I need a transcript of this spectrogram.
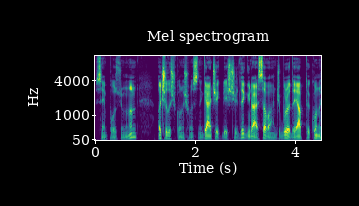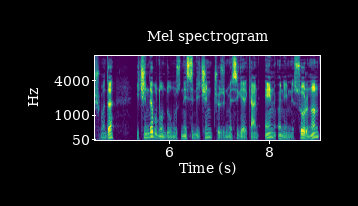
sempozyumunun açılış konuşmasını gerçekleştirdi. Güler Sabancı burada yaptığı konuşmada içinde bulunduğumuz nesil için çözülmesi gereken en önemli sorunun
